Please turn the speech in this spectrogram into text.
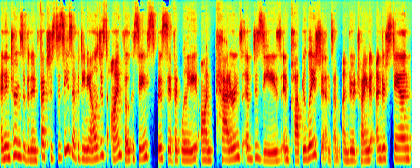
And in terms of an infectious disease epidemiologist, I'm focusing specifically on patterns of disease in populations. I'm under trying to understand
